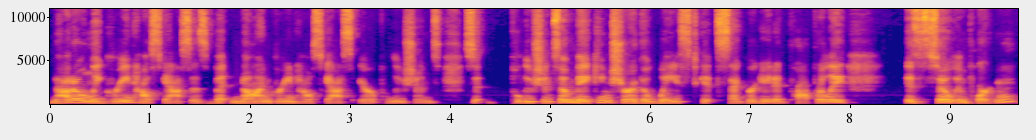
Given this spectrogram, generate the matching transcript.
not only greenhouse gases, but non greenhouse gas air pollutions, so, pollution. So, making sure the waste gets segregated properly is so important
